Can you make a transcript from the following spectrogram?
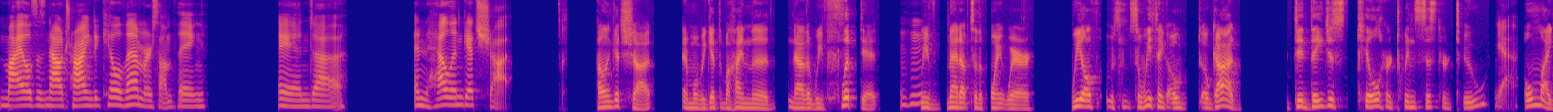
Miles is now trying to kill them or something. And, uh, and Helen gets shot. Helen gets shot, and when we get the behind the now that we've flipped it, hmm we've met up to the point where we all so we think, oh oh god, did they just kill her twin sister too? Yeah. Oh my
